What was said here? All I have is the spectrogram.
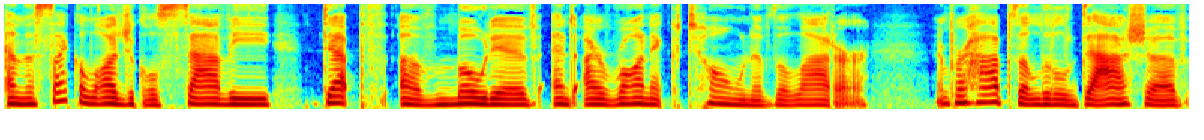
and the psychological savvy, depth of motive, and ironic tone of the latter. And perhaps a little dash of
